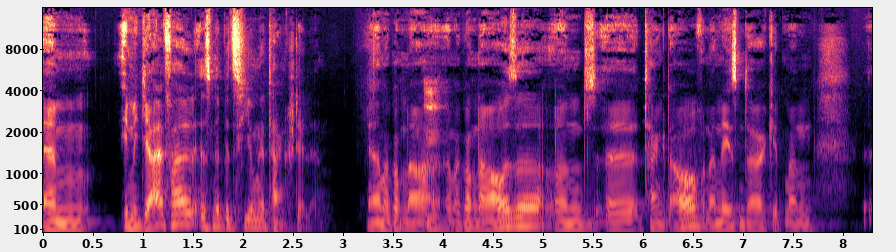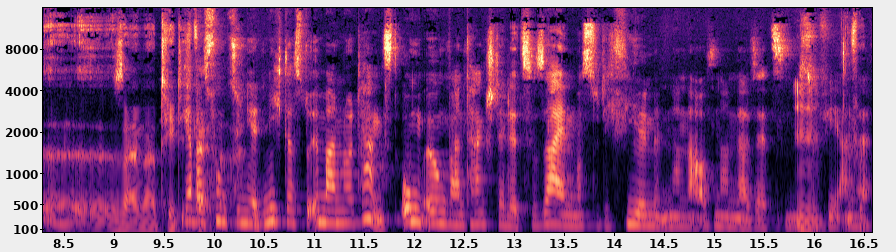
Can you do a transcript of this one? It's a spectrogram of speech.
Ähm, Im Idealfall ist eine Beziehung eine Tankstelle. Ja, man kommt nach, man kommt nach Hause und äh, tankt auf und am nächsten Tag geht man äh, seiner Ja, Tätigkeit. aber es funktioniert nicht, dass du immer nur tankst. Um irgendwann Tankstelle zu sein, musst du dich viel miteinander auseinandersetzen, musst du viel an der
